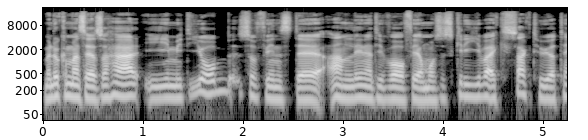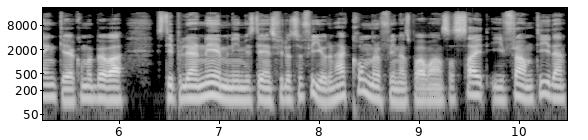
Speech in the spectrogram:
Men då kan man säga så här, i mitt jobb så finns det anledningar till varför jag måste skriva exakt hur jag tänker. Jag kommer behöva stipulera ner min investeringsfilosofi och den här kommer att finnas på Avanzas sajt i framtiden.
